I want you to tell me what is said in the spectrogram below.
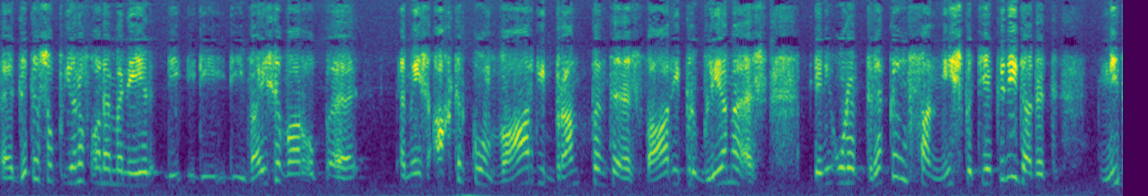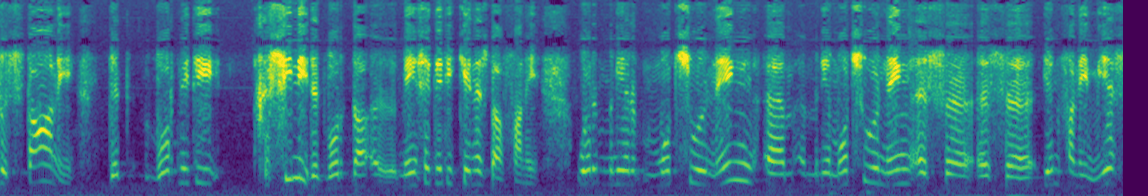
Uh, dit is op een of ander manier die die die wyse waarop uh, 'n mens agterkom waar die brandpunte is, waar die probleme is. En die onderdrukking van nuus beteken nie dat dit nie bestaan nie. Dit word net nie gesien nie. Dit word da, uh, mense het net nie kennis daarvan nie. Oor meneer Motsoeneng um, meneer Motsoeneng is uh, is uh, een van die mees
